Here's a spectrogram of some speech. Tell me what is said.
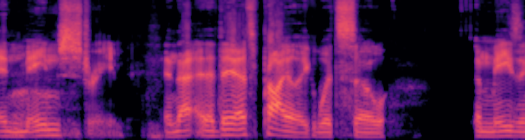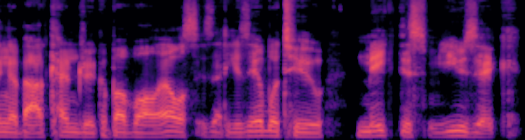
and mm-hmm. mainstream. And that that's probably like what's so amazing about Kendrick above all else is that he is able to make this music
